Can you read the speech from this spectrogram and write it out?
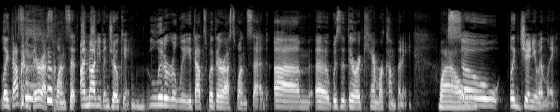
like that's what their S one said. I'm not even joking. Literally, that's what their S one said. Um, uh, was that they're a camera company. Wow. So, like, genuinely.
